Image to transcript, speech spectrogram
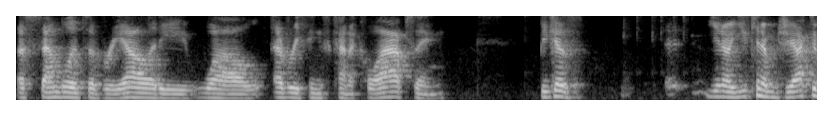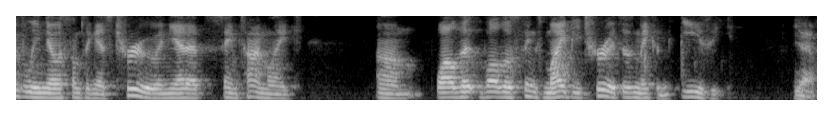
a semblance of reality while everything's kind of collapsing because eh, you know you can objectively know something is true and yet at the same time like um, while that while those things might be true it doesn't make them easy Yeah.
